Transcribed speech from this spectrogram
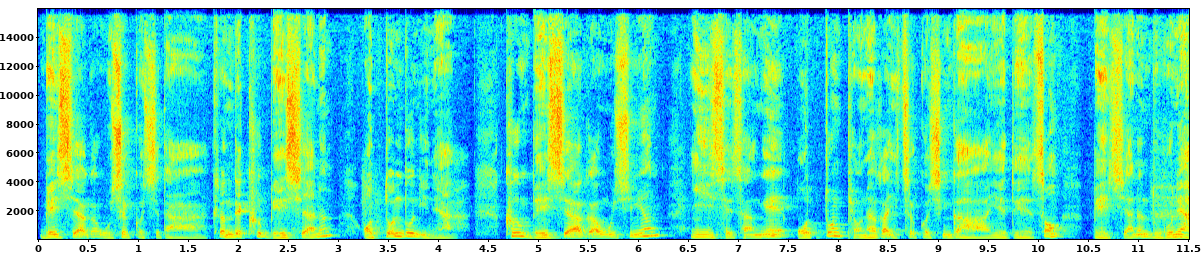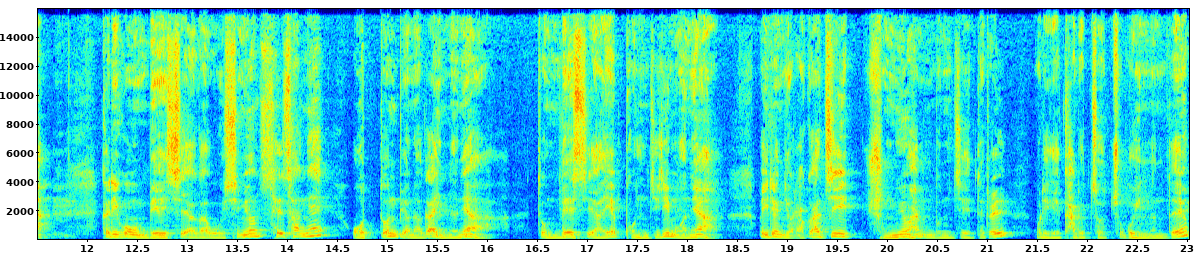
메시아가 오실 것이다. 그런데 그 메시아는 어떤 분이냐? 그 메시아가 오시면 이 세상에 어떤 변화가 있을 것인가에 대해서 메시아는 누구냐? 그리고 메시아가 오시면 세상에 어떤 변화가 있느냐? 또 메시아의 본질이 뭐냐? 뭐 이런 여러 가지 중요한 문제들을 우리에게 가르쳐 주고 있는데요.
